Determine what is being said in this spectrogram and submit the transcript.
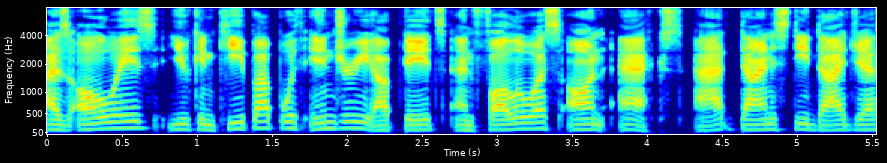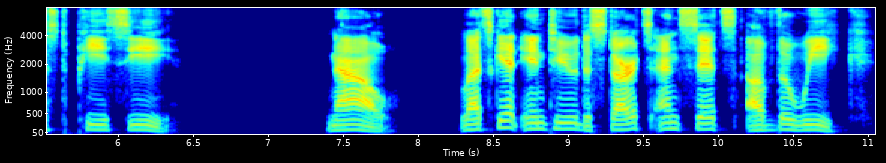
As always, you can keep up with injury updates and follow us on X at Dynasty Digest PC. Now, let's get into the starts and sits of the week.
